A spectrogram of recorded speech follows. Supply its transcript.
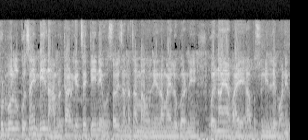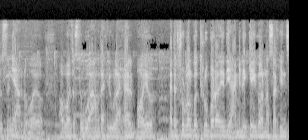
फुटबलको चाहिँ मेन हाम्रो टार्गेट चाहिँ त्यही नै हो। सबैजना जम्मा हुने रमाइलो गर्ने कोही नयाँ भाइ अब सुनिलले भनेको सुनिहाल्नु भयो अब जस्तो ऊ आउँदाखेरि उसलाई हेल्प भयो। या त फुटबलको थ्रुबाट यदि हामीले केही गर्न सकिन्छ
